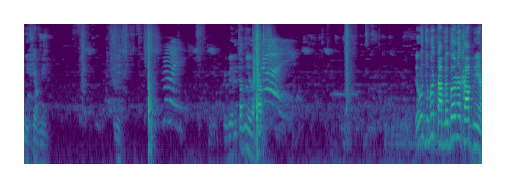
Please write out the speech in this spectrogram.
นี่เขียวนี่นี่ไปเวนตั้งนี่แหละครับ เดี๋ยวผมจะมาตำไปเบิ้งนะครับเนี่ย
